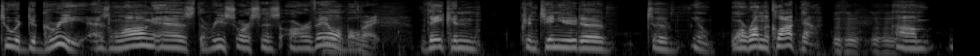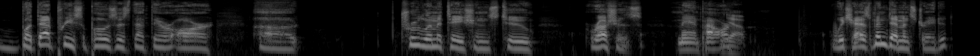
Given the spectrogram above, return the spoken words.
to a degree, as long as the resources are available, right. they can continue to to you know or run the clock down. Mm-hmm, Um, but that presupposes that there are uh, true limitations to Russia's manpower, Yeah. which has been demonstrated.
